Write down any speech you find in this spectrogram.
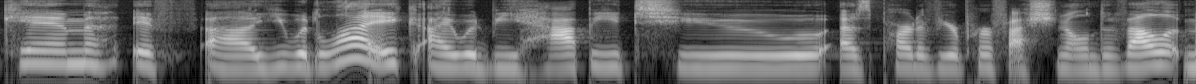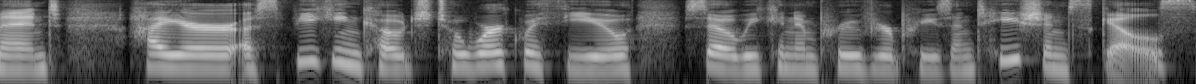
Kim, if uh, you would like, I would be happy to, as part of your professional development, hire a speaking coach to work with you so we can improve your presentation skills.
